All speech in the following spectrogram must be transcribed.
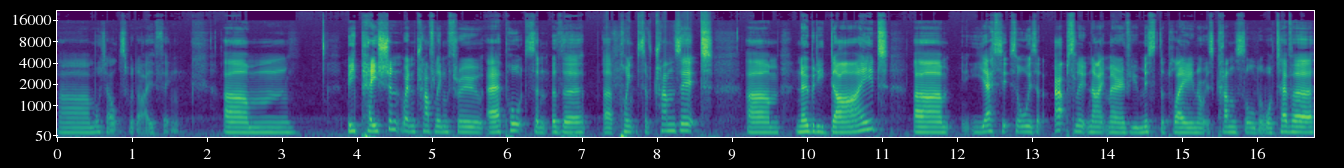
Um, what else would I think? Um, be patient when traveling through airports and other uh, points of transit. Um, nobody died. Um, yes, it's always an absolute nightmare if you miss the plane or it's cancelled or whatever,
